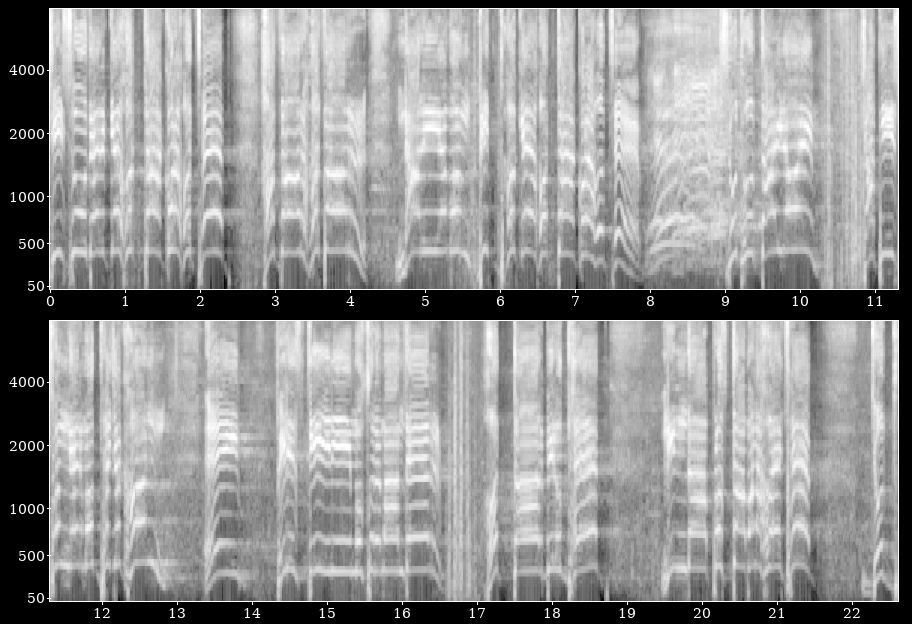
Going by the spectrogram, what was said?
শিশুদেরকে হত্যা করা হচ্ছে। হাজার হাজার নারী এবং বৃদ্ধকে হত্যা করা হচ্ছে। শুধু তাই নয়, জাতিসংঘের মধ্যে যখন এই ফিলিস্তিনি মুসলমানদের হত্যার বিরুদ্ধে নিন্দা প্রস্তাব আনা হয়েছে, যুদ্ধ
